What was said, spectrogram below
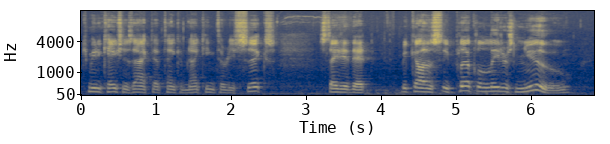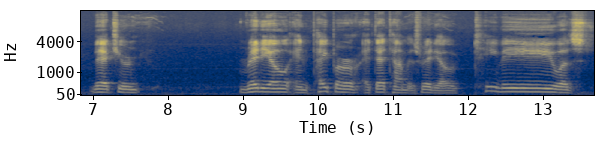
Communications Act, I think of 1936, stated that because the political leaders knew that your radio and paper at that time it was radio, TV was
